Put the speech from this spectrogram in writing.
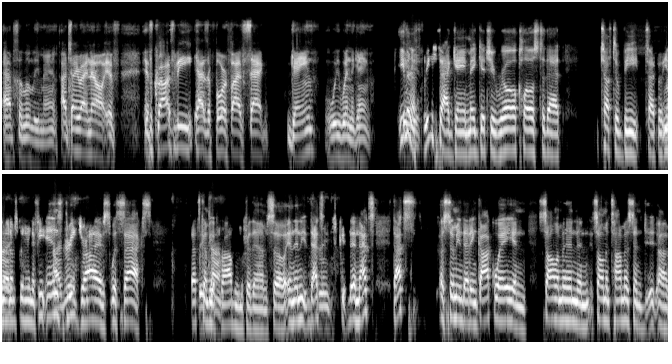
Absolutely, man. I tell you right now, if if Crosby has a four or five sack game, we win the game. Even a three sack game may get you real close to that tough to beat type of. You know what I'm saying? If he ends three drives with sacks, that's going to be a problem for them. So, and then that's and that's that's assuming that Ngakoue and Solomon and Solomon Thomas and uh,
